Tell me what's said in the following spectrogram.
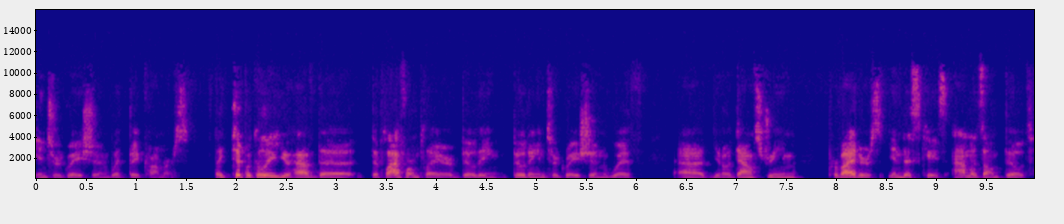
integration with BigCommerce. Like typically, you have the the platform player building building integration with uh, you know downstream providers. In this case, Amazon built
